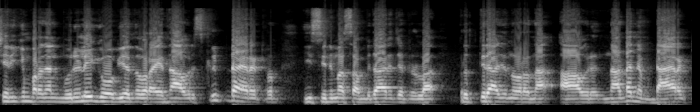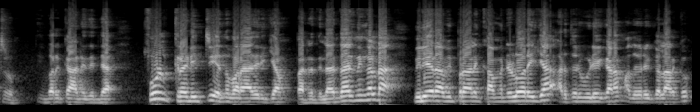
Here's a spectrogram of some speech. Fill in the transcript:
ശരിക്കും പറഞ്ഞാൽ മുരളി ഗോപി എന്ന് പറയുന്ന ആ ഒരു സ്ക്രിപ്റ്റ് ഡയറക്ടറും ഈ സിനിമ സംവിധാനം ചെയ്തിട്ടുള്ള പൃഥ്വിരാജ് എന്ന് പറയുന്ന ആ ഒരു നടനും ഡയറക്ടറും ഇവർക്കാണ് ഇതിന്റെ ഫുൾ ക്രെഡിറ്റ് എന്ന് പറയാതിരിക്കാൻ പറ്റത്തില്ല. എന്തായാലും നിങ്ങളുടെ വലിയൊരു അഭിപ്രായം കമന്റുകൾ അറിയിക്കുക. അടുത്തൊരു വീഡിയോ കാണാം. അതുവരെ എല്ലാവർക്കും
